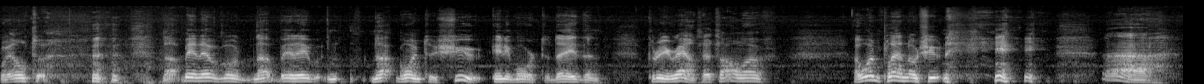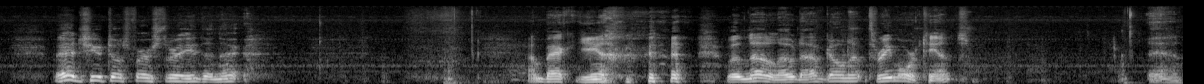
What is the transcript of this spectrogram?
Well, to not being able not being able not going to shoot any more today than three rounds. That's all I've I wasn't planning on shooting ah I had to shoot those first three then that I'm back again with another load. I've gone up three more tents, and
